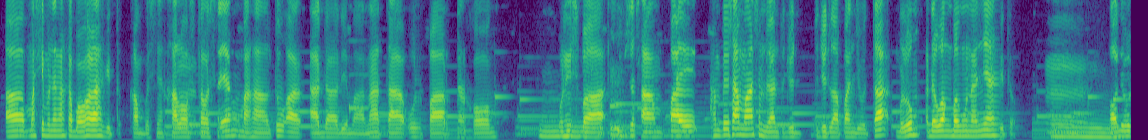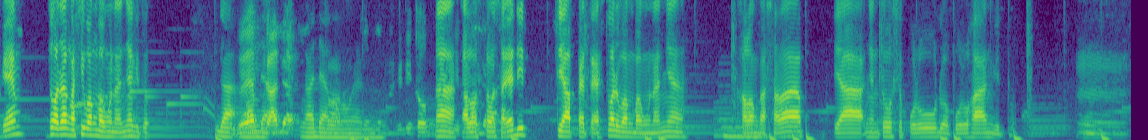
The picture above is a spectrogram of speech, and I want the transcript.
eh, masih menengah ke bawah lah gitu kampusnya. Kalau setahu saya yang mahal tuh ada di mana ta Unpar, Telkom, Hmm. Unisba itu bisa sampai hampir sama 9778 juta belum ada uang bangunannya gitu. Hmm. Hmm. Kalau di UGM itu ada nggak sih uang bangunannya gitu? Nggak, nggak ada. nggak ada. Nggak ada bangunan. Jadi itu. Nah, itu kalau setahu saya di tiap PTS itu ada uang bangunannya. Kalau nggak salah ya nyentuh 10 20-an gitu. Hmm.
